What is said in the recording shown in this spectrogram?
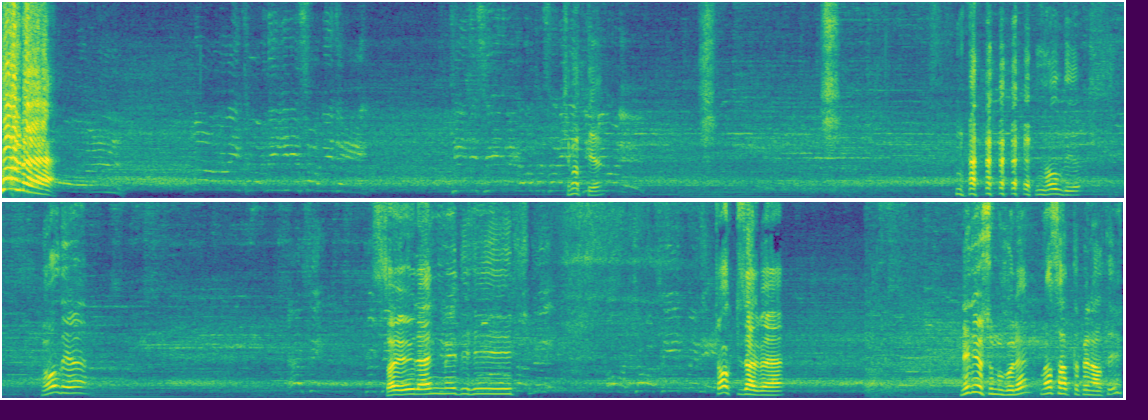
Gol be! Kim attı ya? ikinci golü. ne oldu ya? Ne oldu ya? Söylenmedi hiç. Çok güzel be. Ne diyorsun bu gole? Nasıl attı penaltıyı?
